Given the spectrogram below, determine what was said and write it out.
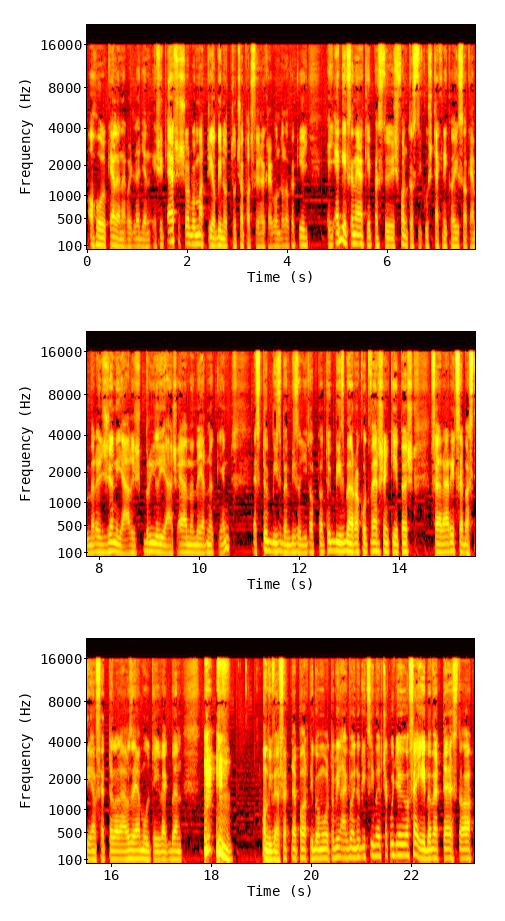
ahol kellene, hogy legyen. És itt elsősorban Mattia Binotto csapatfőnökre gondolok, aki egy, egy egészen elképesztő és fantasztikus technikai szakember, egy zseniális, brilliás elmemérnökként, ezt több ízben bizonyította, több ízben rakott versenyképes Ferrari Sebastian Fettel alá az elmúlt években, amivel Fettel partiban volt a világbajnoki címért, csak ugye ő a fejébe vette ezt a,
